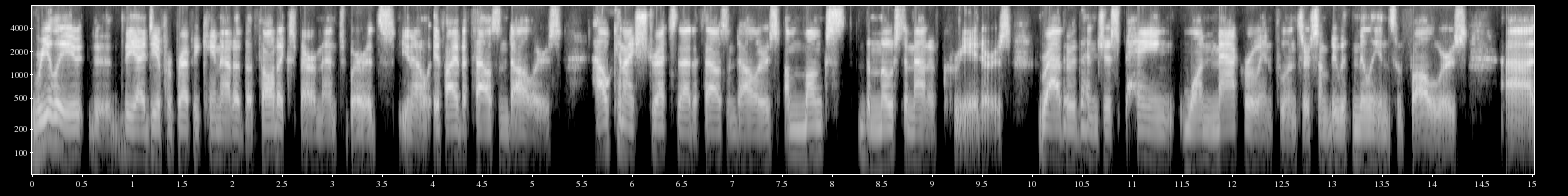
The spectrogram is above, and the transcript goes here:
really the, the idea for Preffy came out of a thought experiment where it's, you know, if I have a thousand dollars, how can I stretch that a thousand dollars amongst the most amount of creators rather than just paying one macro influencer, somebody with millions of followers, uh,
